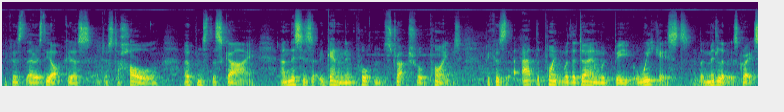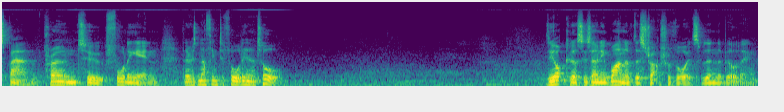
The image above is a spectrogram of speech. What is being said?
because there is the oculus, just a hole open to the sky. And this is, again, an important structural point because at the point where the dome would be weakest, at the middle of its great span, prone to falling in, there is nothing to fall in at all. The oculus is only one of the structural voids within the building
